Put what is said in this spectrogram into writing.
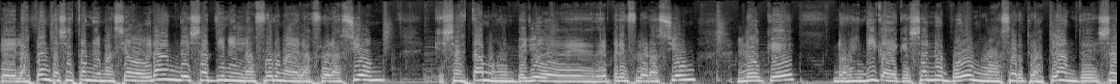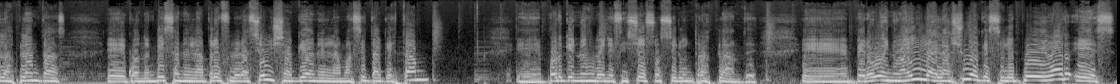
eh, las plantas ya están demasiado grandes, ya tienen la forma de la floración, que ya estamos en periodo de, de prefloración, lo que nos indica de que ya no podemos hacer trasplantes, ya las plantas eh, cuando empiezan en la prefloración ya quedan en la maceta que están. Eh, porque no es beneficioso hacer un trasplante. Eh, pero bueno, ahí la, la ayuda que se le puede dar es,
